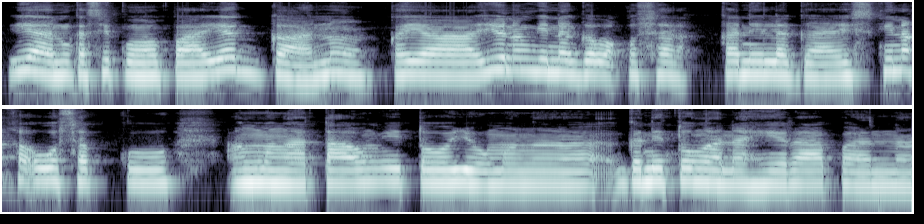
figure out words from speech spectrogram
yan, kasi pumapayag ka, no? Kaya, yun ang ginagawa ko sa kanila, guys. Kinakausap ko ang mga taong ito, yung mga ganito nga nahirapan na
